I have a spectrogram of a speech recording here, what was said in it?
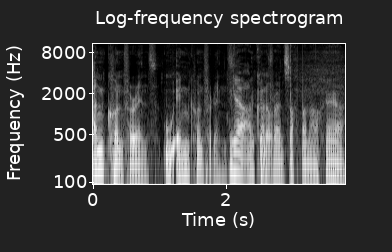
Unconference, UN-Conference. Ja, Unconference sagt man auch. Ja, ja.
